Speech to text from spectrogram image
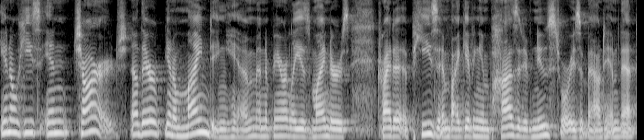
you know, he's in charge. Now they're, you know, minding him, and apparently his minders try to appease him by giving him positive news stories about him that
